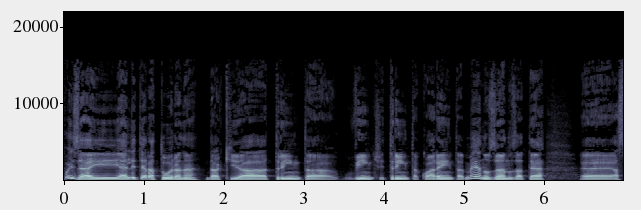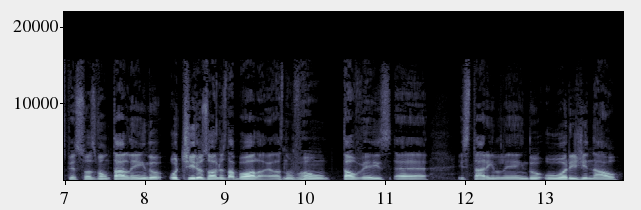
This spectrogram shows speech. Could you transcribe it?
Pois é, e é literatura, né? Daqui a 30, 20, 30, 40, menos anos até, é, as pessoas vão estar tá lendo o Tire os Olhos da Bola. Elas não vão, talvez, é, estarem lendo o original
